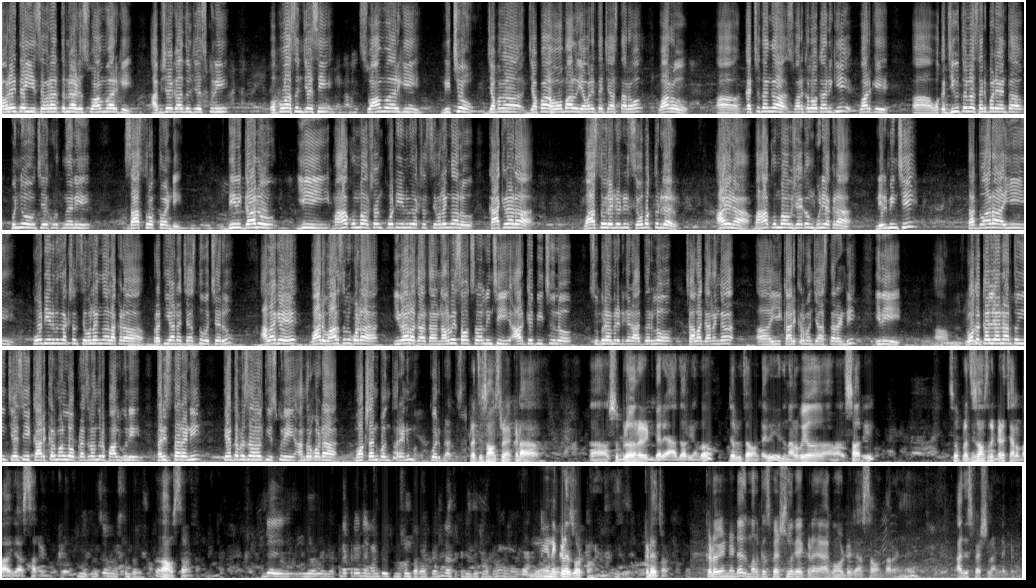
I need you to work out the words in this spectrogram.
ఎవరైతే ఈ శివరాత్రి నాడు స్వామివారికి అభిషేకాదులు చేసుకుని ఉపవాసం చేసి స్వామివారికి నిత్యం జప జప హోమాలు ఎవరైతే చేస్తారో వారు ఖచ్చితంగా స్వర్గలోకానికి వారికి ఒక జీవితంలో సరిపడేంత పుణ్యం చేకూరుతుందని శాస్త్రోక్తం అండి. దీనికి గాను ఈ మహాకుంభాభిషేకం కోటి ఎనిమిది లక్షల శివలింగాలు కాకినాడ వాస్తవులైనటువంటి శివభక్తుడు గారు ఆయన మహాకుంభాభిషేకం గుడి అక్కడ నిర్మించి తద్వారా ఈ కోటి ఎనిమిది లక్షల శివలింగాలు అక్కడ ప్రతి ఏటా చేస్తూ వచ్చారు. అలాగే వారి వారసులు కూడా ఈవేళ గత నలభై సంవత్సరాల నుంచి ఆర్కే బీచ్లో సుబ్రహ్మరెడ్డి గారి ఆధ్వర్యంలో చాలా ఘనంగా ఈ కార్యక్రమం చేస్తారండి. ఇది లోక కళ్యాణార్థం ఈ చేసి ఈ కార్యక్రమంలో ప్రజలందరూ పాల్గొని తరిస్తారని తీర్థప్రసాదాలు తీసుకుని అందరూ కూడా మోక్షాన్ని పొందుతారని కోరి ప్రార్థిస్తారు ప్రతి సంవత్సరం ఇక్కడ సుబ్రహ్మణ్య రెడ్డి గారి ఆధ్వర్యంలో జరుగుతూ ఉంటుంది. ఇది నలభై సారీ. సో ప్రతి సంవత్సరం కూడా చాలా బాగా చేస్తారండి. వస్తూ ఉంటాం అంటే ఎక్కడెక్కడైనా ఎలాంటివి చూసుంటారా ఎక్కడైనా లేకపోతే ఇక్కడ ఇదే చూడడం నేను ఇక్కడే చూడటం అండి. ఇక్కడే చూడటం. ఇక్కడ ఏంటంటే అది మనకి స్పెషల్గా ఇక్కడ యాగం ఒకటి చేస్తూ ఉంటారండి. అది స్పెషల్ అండి ఇక్కడ.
